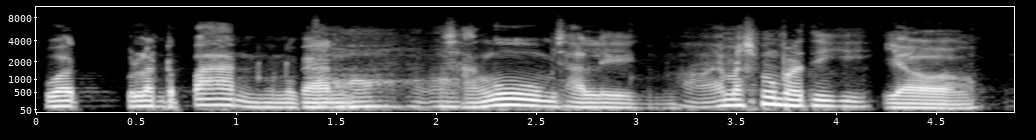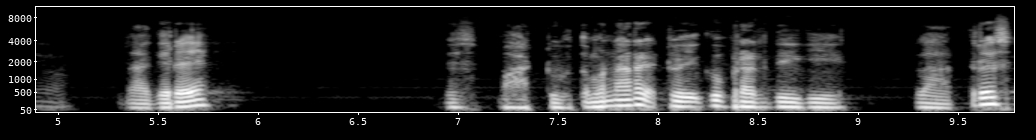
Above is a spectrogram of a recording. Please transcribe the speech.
buat bulan depan ngono kan. Oh, oh. Sangu misalnya ngono. Ah, MS-mu berarti iki. Yo. Yo. Nah, akhirnya Terus, waduh, temen arek duitku berarti iki. Lah, terus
